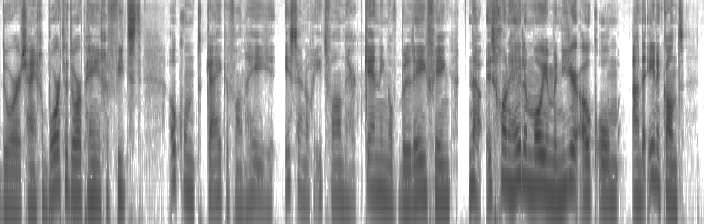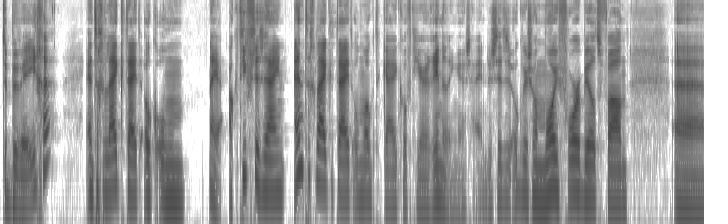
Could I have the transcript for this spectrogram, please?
door zijn geboortedorp heen gefietst. Ook om te kijken van, hey, is er nog iets van herkenning of beleving? Nou, is gewoon een hele mooie manier ook om aan de ene kant te bewegen en tegelijkertijd ook om nou ja, actief te zijn en tegelijkertijd om ook te kijken of die herinneringen zijn. Dus dit is ook weer zo'n mooi voorbeeld van uh,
